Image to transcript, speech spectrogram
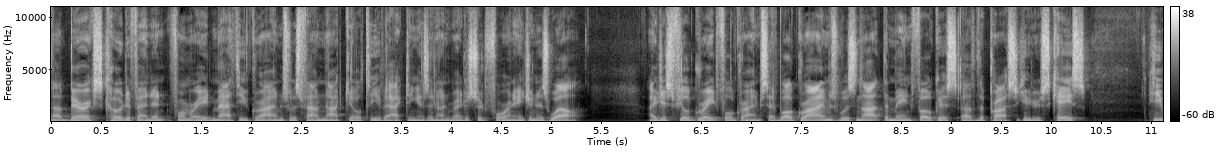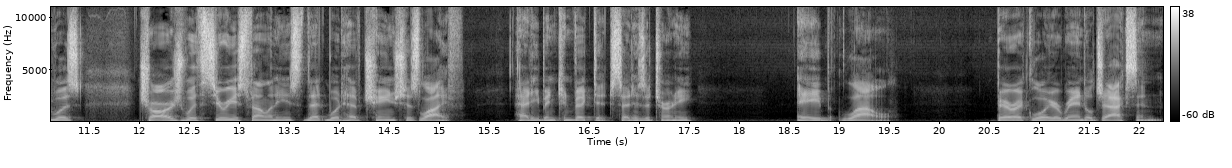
Uh, Barrack's co defendant, former aide Matthew Grimes, was found not guilty of acting as an unregistered foreign agent as well. I just feel grateful, Grimes said. While Grimes was not the main focus of the prosecutor's case, he was charged with serious felonies that would have changed his life had he been convicted, said his attorney, Abbe Lowell. Barrack lawyer Randall Jackson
